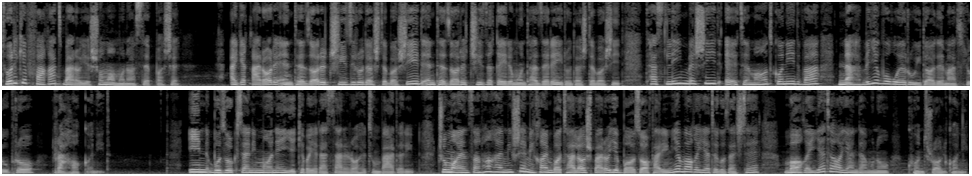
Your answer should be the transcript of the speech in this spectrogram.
طوری که فقط برای شما مناسب باشه. اگه قرار انتظار چیزی رو داشته باشید انتظار چیز غیر منتظره ای رو داشته باشید. تسلیم بشید اعتماد کنید و نحوه وقوع رویداد مطلوب رو رها کنید. این بزرگترین مانعیه که باید از سر راهتون بردارین. چون ما انسان ها همیشه می‌خوایم با تلاش برای بازآفرینی واقعیت گذشته واقعیت آیندهمون رو کنترل کنیم.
